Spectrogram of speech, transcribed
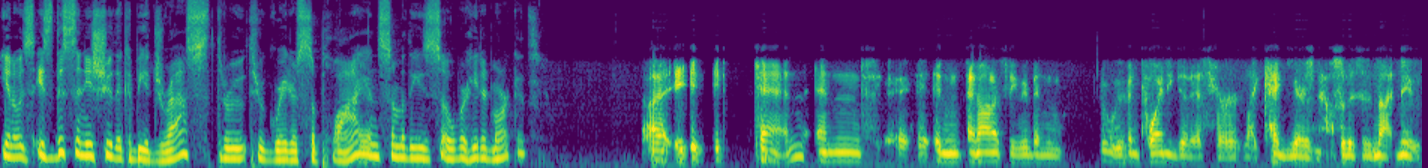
you know, is is this an issue that could be addressed through through greater supply in some of these overheated markets? Uh, it, it can, and, and and honestly, we've been we've been pointing to this for like ten years now, so this is not new.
